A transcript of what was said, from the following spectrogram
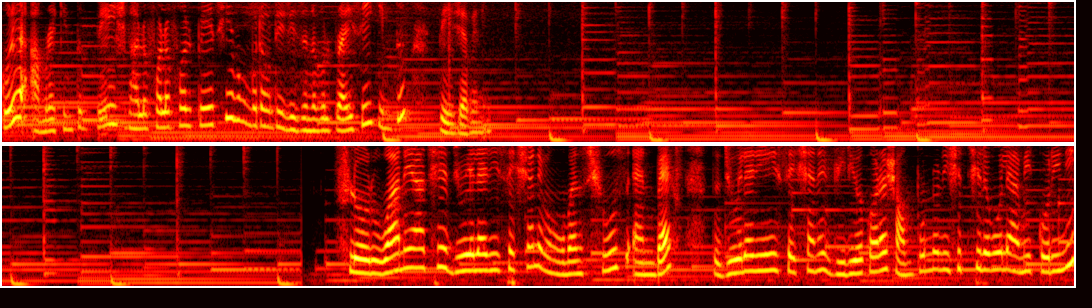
করে। আমরা কিন্তু বেশ ভালো ফলাফল পেয়েছি এবং মোটামুটি রিজনেবল প্রাইসেই কিন্তু পেয়ে যাবেন। ফ্লোর ওয়ানে আছে জুয়েলারি সেকশন এবং ওমেন্স শুজ অ্যান্ড ব্যাগস তো জুয়েলারি এই সেকশানে ভিডিও করা সম্পূর্ণ নিষেধ ছিল বলে আমি করিনি।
